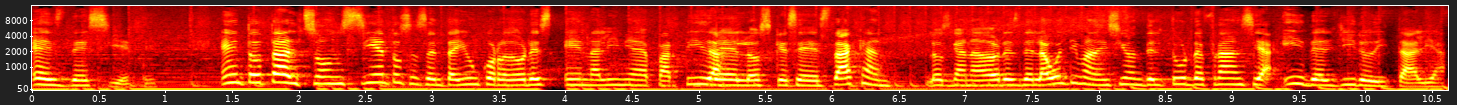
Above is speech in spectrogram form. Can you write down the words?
es de 7. En total son 161 corredores en la línea de partida, de los que se destacan los ganadores de la última edición del Tour de Francia y del Giro de Italia.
